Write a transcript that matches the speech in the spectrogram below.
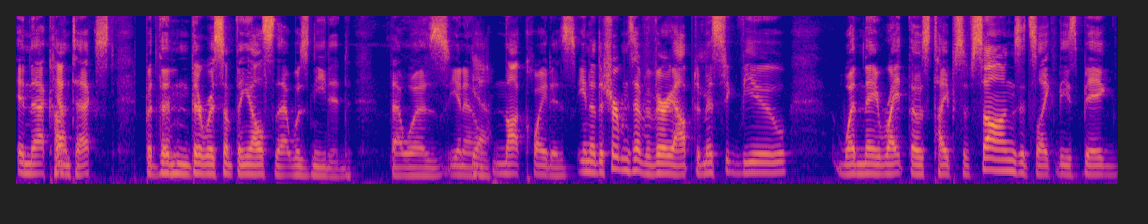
in that context, but then there was something else that was needed. That was, you know, Yeah. not quite as you know. The Shermans have a very optimistic view when they write those types of songs. It's like these big,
